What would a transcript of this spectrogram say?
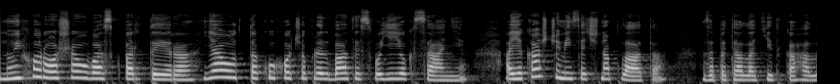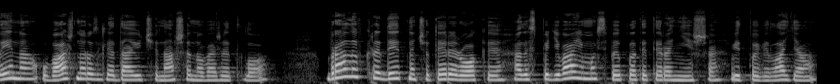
Ну і хороша у вас квартира. Я от таку хочу придбати своїй Оксані. А яка щомісячна плата? запитала тітка Галина, уважно розглядаючи наше нове житло. Брали в кредит на 4 роки, але сподіваємось виплатити раніше, відповіла я.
